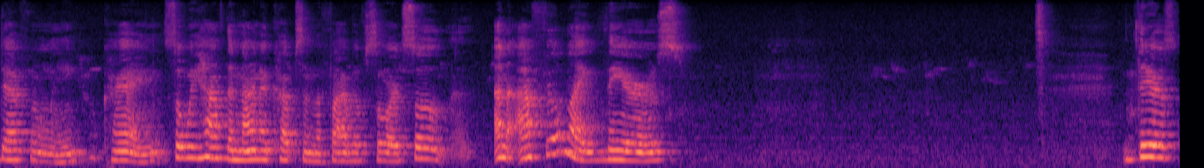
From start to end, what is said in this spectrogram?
Definitely. Okay. So we have the Nine of Cups and the Five of Swords. So, and I feel like there's there's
